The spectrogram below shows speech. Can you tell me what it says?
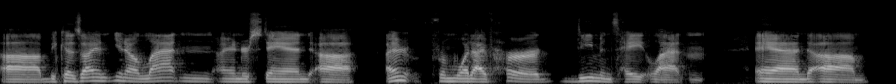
uh, because I, you know, Latin. I understand. Uh, I, from what I've heard, demons hate Latin, and um,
